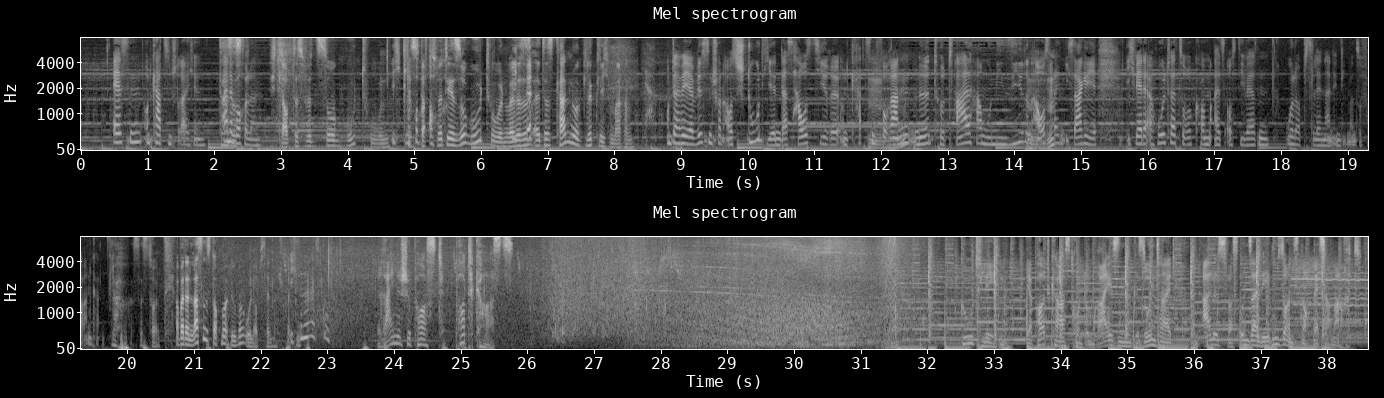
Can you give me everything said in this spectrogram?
essen und Katzen streicheln. Das Eine ist- Woche lang. Ich glaube, das wird so gut tun. Ich das, glaube das auch. wird dir so gut tun, weil das, ist, das kann nur glücklich machen. Ja. Und da wir ja wissen schon aus Studien, dass Haustiere und Katzen Mhm. voran ne, total harmonisieren, Mhm. ausreichen. Ich sage dir, ich werde erholter zurückkommen als aus diversen Urlaubsländern, in die man so fahren kann. Ach, ist das toll. Aber dann lass uns doch mal über Urlaubsländer Ich sprechen. finde das gut. Rheinische Post Podcasts. Gut Leben, der Podcast rund um Reisen, Gesundheit und alles, was unser Leben sonst noch besser macht.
